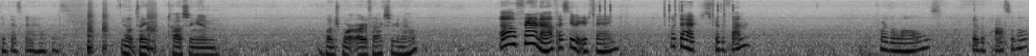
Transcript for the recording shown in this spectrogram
Think that's gonna help us. you don't think tossing in a bunch more artifacts are going to help? Oh, fair enough. I see what you're saying. What the heck? Just for the fun? For the lulls? For the possible?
